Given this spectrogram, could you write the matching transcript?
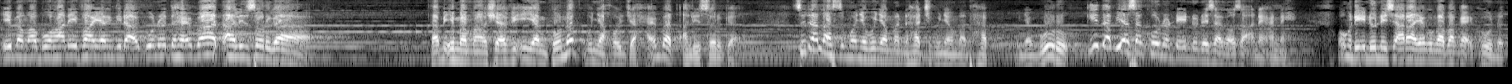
Imam Abu Hanifah yang tidak kunut hebat ahli surga. Tapi Imam Al-Syafi'i yang kunut punya hujah hebat ahli surga. Sudahlah semuanya punya manhaj, punya madhab, punya guru. Kita biasa kunut di Indonesia, gak usah aneh-aneh. Oh di Indonesia Raya aku gak pakai kunut.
